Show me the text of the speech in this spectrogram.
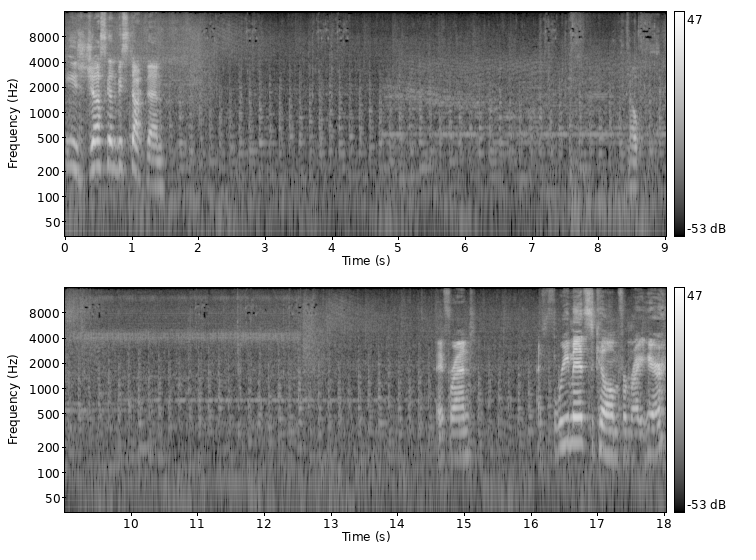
He's just gonna be stuck then. Friend. I have three minutes to kill him from right here.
